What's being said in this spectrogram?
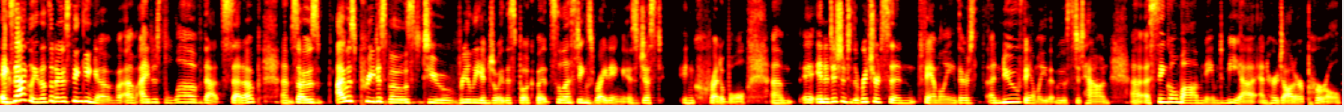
exactly that's what I was thinking of. Um, I just love that setup. Um, so I was I was predisposed to really enjoy this book, but Celeste Ng's writing is just incredible. Um, in addition to the Richardson family, there's a new family that moves to town uh, a single mom named Mia and her daughter Pearl.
